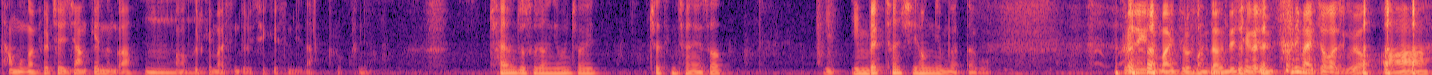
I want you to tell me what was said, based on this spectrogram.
당분간 펼쳐지지 않겠는가 음. 어, 그렇게 말씀드릴 수 있겠습니다. 그렇군요. 차영주 소장님은 저희 채팅창에서 이- 임백천 씨 형님 같다고. 그런 얘기 좀 많이 들었습니다. 근데 제가 지금 살이 많이 쪄가지고요. 아,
